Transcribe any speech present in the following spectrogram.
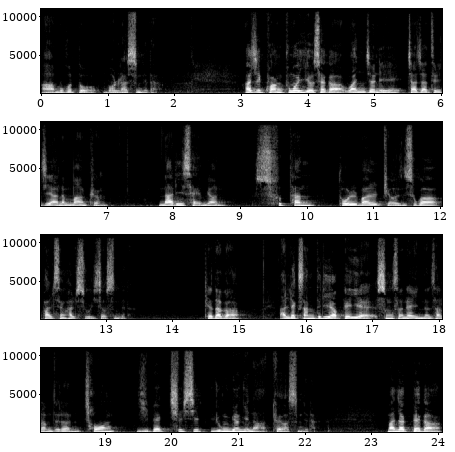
아무것도 몰랐습니다. 아직 광풍의 여세가 완전히 잦아들지 않은 만큼 날이 새면 숱한 돌발 변수가 발생할 수 있었습니다. 게다가 알렉산드리아 배에 승선해 있는 사람들은 총 276명이나 되었습니다. 만약 배가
